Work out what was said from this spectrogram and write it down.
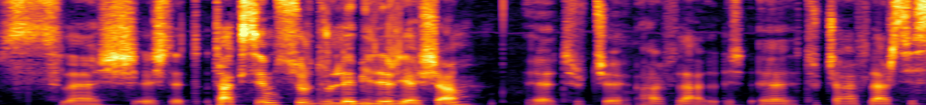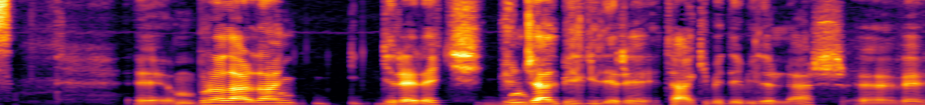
slash işte Taksim Sürdürülebilir Yaşam e, Türkçe harfler e, Türkçe harflersiz. E, buralardan girerek güncel bilgileri takip edebilirler e, ve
